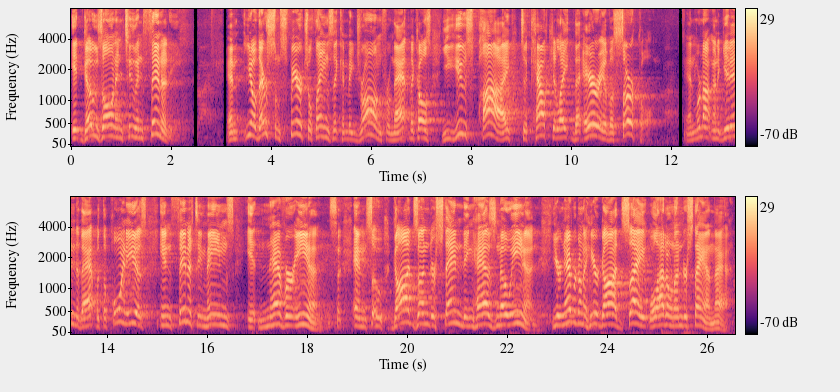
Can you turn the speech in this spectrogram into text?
It goes on into infinity. And you know there's some spiritual things that can be drawn from that because you use pi to calculate the area of a circle. And we're not going to get into that, but the point is, infinity means it never ends. And so God's understanding has no end. You're never going to hear God say, Well, I don't understand that.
